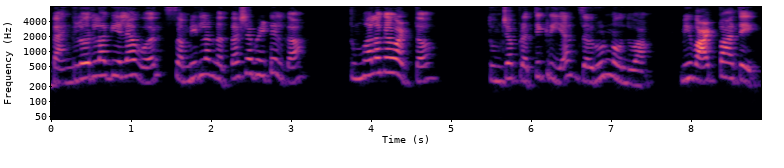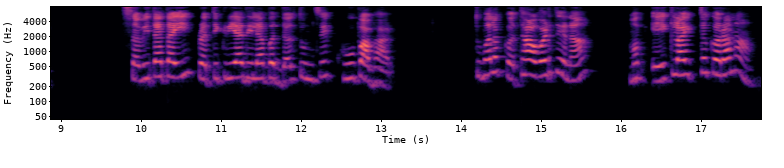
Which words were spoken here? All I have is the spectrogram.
बँगलोरला गेल्यावर समीरला नताशा भेटेल का? तुम्हाला काय वाटतं? तुमच्या प्रतिक्रिया जरूर नोंदवा. मी वाट पाहते. सविताताई प्रतिक्रिया दिल्याबद्दल तुमचे खूप आभार. तुम्हाला कथा आवडते ना? मग एक लाईक तर करा ना.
